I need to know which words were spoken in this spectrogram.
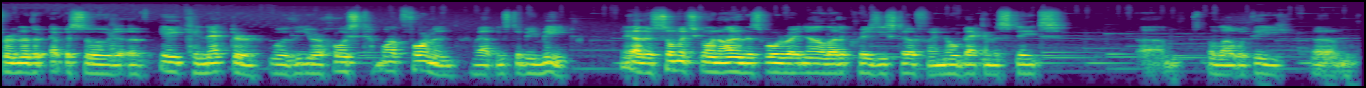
for another episode of A Connector with your host, Mark Foreman, who happens to be me. Yeah, there's so much going on in this world right now, a lot of crazy stuff. I know back in the States, um, a lot with the um,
